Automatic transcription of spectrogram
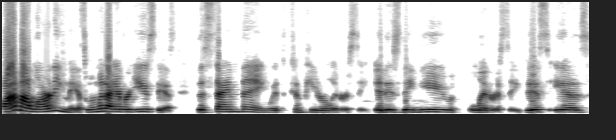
Why am I learning this? When would I ever use this? The same thing with computer literacy. It is the new literacy. This is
